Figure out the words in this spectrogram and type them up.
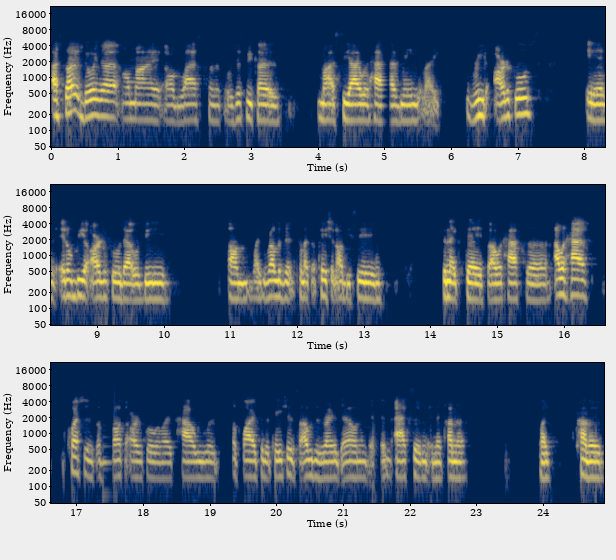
I started doing that on my um, last clinical just because my CI would have me like read articles and it'll be an article that would be um, like relevant to like a patient I'll be seeing the next day. So I would have to, I would have questions about the article and like how we would apply it to the patient. So I would just write it down and, and ask him and then kind of like kind of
